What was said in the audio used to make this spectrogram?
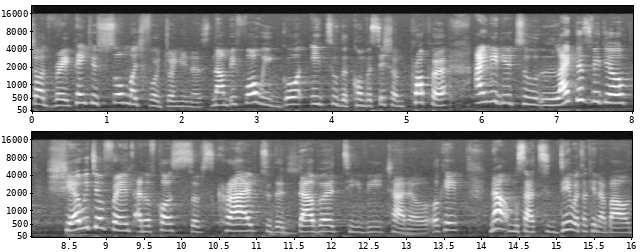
short break. Thank you so much for joining us. Now, before we go into the conversation proper, I need you to like this video, share with your friends, and of course, subscribe to the DABA TV channel, okay? Now, Musa, today we're talking about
